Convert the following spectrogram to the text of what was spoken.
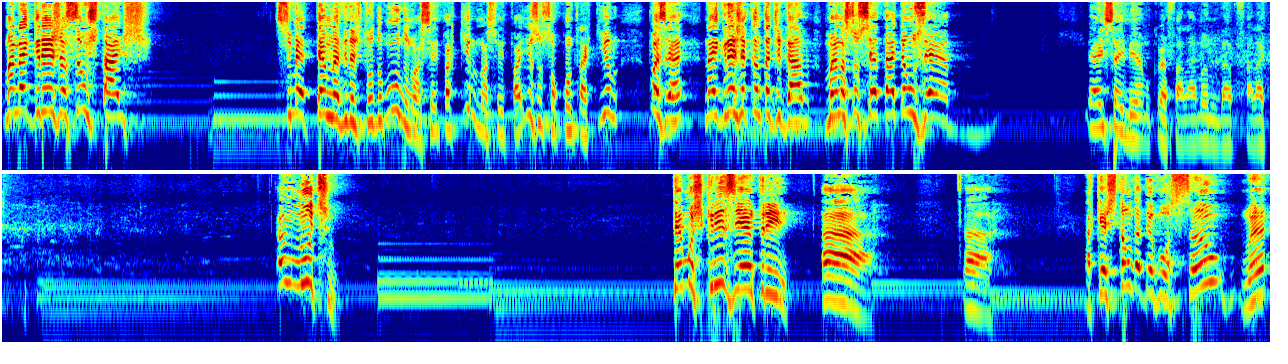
Mas na igreja são os tais se metendo na vida de todo mundo, não aceito aquilo, não aceito isso, eu sou contra aquilo. Pois é, na igreja canta de galo, mas na sociedade é um Zé. É isso aí mesmo que eu ia falar, mas não dá para falar aqui. É inútil. Temos crise entre a, a, a questão da devoção não é?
